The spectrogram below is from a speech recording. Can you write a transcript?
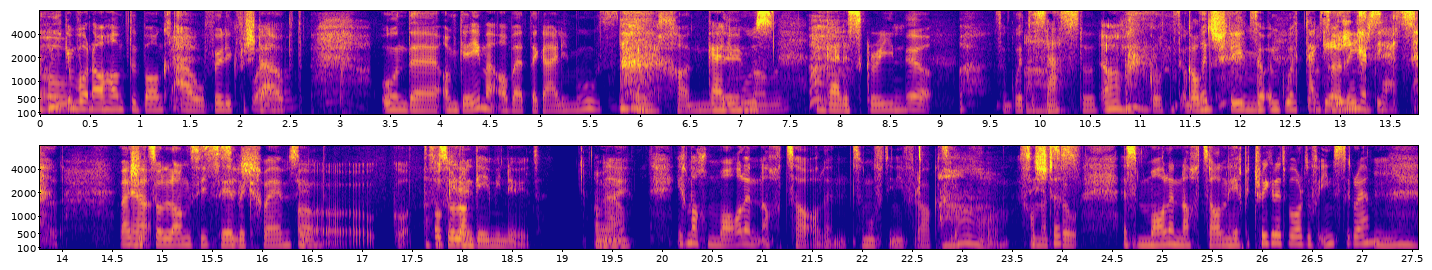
Oh. Irgendwo an der Handelbank auch, völlig verstaubt. Und äh, am Gamen aber eine geile Maus. Ich kann Geile Maus, ein geiles Screen. Ja. So ein guter Sessel. Oh mein Gott, So ganz gut- schlimm. So ein guter so Gamer-Sessel. Weißt du, Ja. so lang sitzt. Sehr bequem sind. Oh Gott. Also so Okay. lange game ich nicht. Aber Nein. Ich mache Malen nach Zahlen, um auf deine Frage zurückzukommen. Ah, was ist das? So ein Malen nach Zahlen. Ich bin triggert worden auf Instagram. Mhm.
